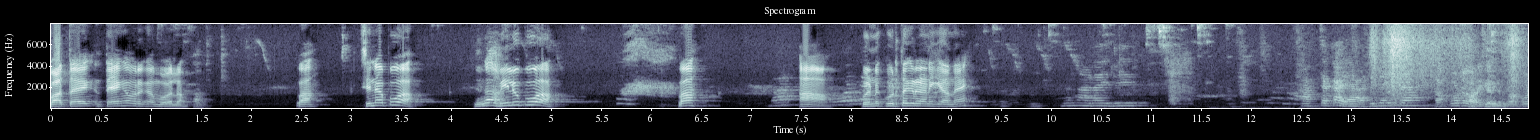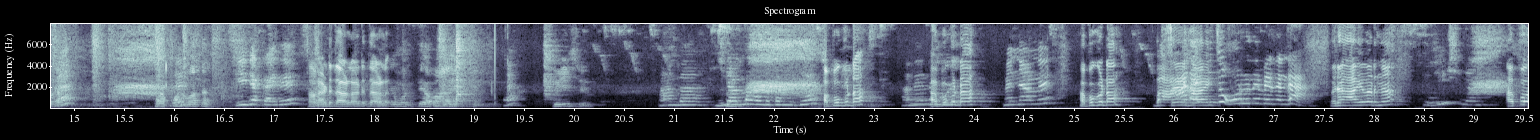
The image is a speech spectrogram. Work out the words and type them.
വാ തേങ്ങ വറുക്കാൻ പോവല്ലോ വാ. മിലു പോവാ. വാ. ആ പെണ്ണ് കുർത്തക്ക് കാണിക്കാന്നേ. എന്നാടാ ഇത് പച്ചക്കായ. അത് കഴിച്ചാ? അപ്പുറം പത്ത് ചീരക്കായ ഇത് അടുത്ത ആൾ അടുത്ത ആൾ ആണ്ടാ നിന്റെ അമ്മ കൊണ്ട് തന്നിട്ട്? അപ്പക്കുട്ടാ. അപ്പക്കുട്ടാ. മെന്നാന്ന് അപ്പക്കുട്ടാ. Say hi. ചോറിന് വരുന്നുണ്ടാ? ഒരു ഹായ് പറഞ്ഞ അപ്പോ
